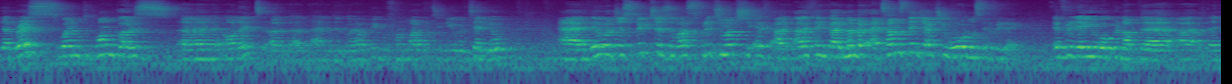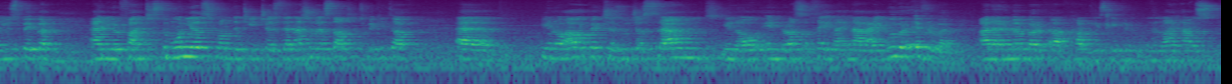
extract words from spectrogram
The press went bonkers uh, on it, and we have people from marketing who will tell you and they were just pictures of us pretty much, I, I think, I remember at some stage actually almost every day. Every day you open up the, uh, the newspaper and you'll find testimonials from the teachers. The National started to pick it up. Uh, you know, our pictures were just round, you know, in Ras Al Khaimah, in Al We were everywhere. And I remember uh, hardly sleeping in my house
